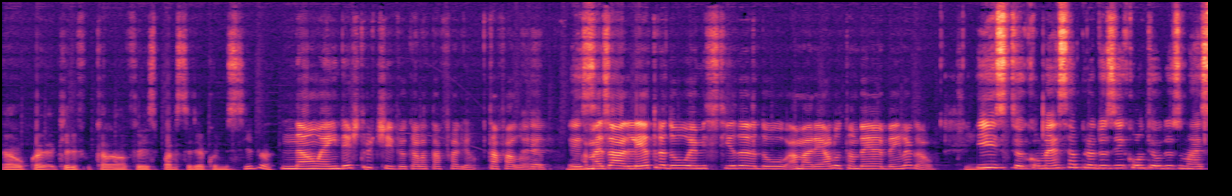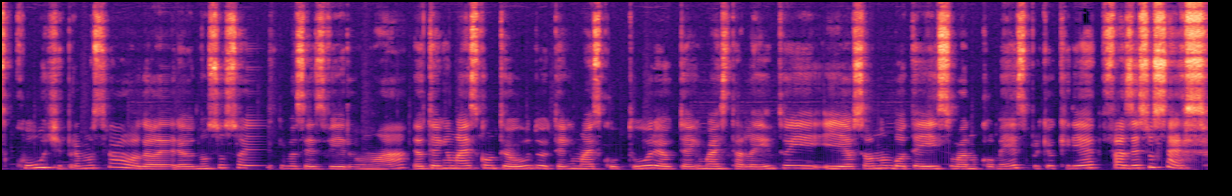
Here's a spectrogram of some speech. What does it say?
É o que, ele, que ela fez parceria conhecida? Não, é indestrutível que ela tá, falhando, tá falando. É, Mas a letra do MC da, do Amarelo também é bem legal. Sim. Isso, começa a produzir conteúdos mais cult para mostrar, ó, galera, eu não sou só isso que vocês viram lá, eu tenho mais conteúdo, eu tenho mais cultura, eu tenho mais talento e, e eu só não botei isso lá no começo porque eu queria fazer sucesso.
